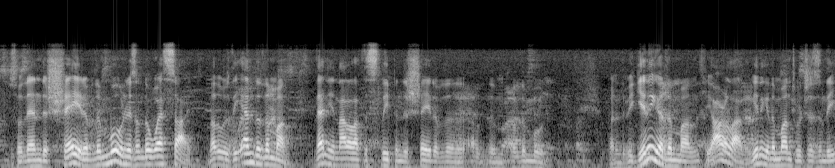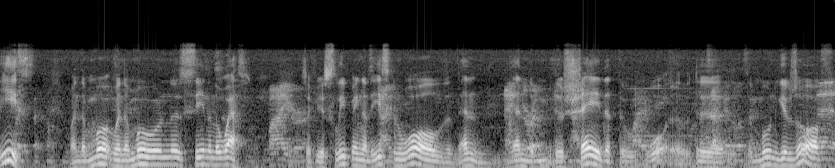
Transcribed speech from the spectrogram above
so then the shade of the moon is on the west side. In other words, the end of the month. Then you're not allowed to sleep in the shade of the of the of the moon. But in the beginning of the month, you are allowed. The beginning of the month, which is in the east, when the moon when the moon is seen in the west. So if you're sleeping on the eastern wall, then then the, the shade that the, the the moon gives off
